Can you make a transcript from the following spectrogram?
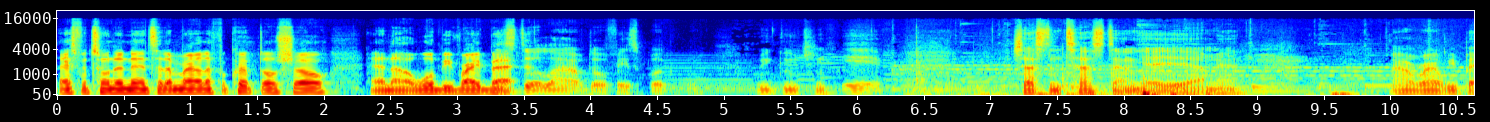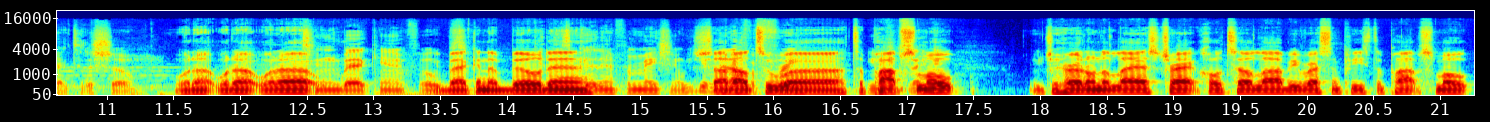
thanks for tuning in to the Maryland for Crypto show, and uh, we'll be right We back. still live though, Facebook. We Gucci. Yeah. Testing, testing. Yeah, yeah, man. All right, we back to the show. What up? What up? What up? Tune back in, folks. We back in the building. good information. We Shout it out to free. uh to You Pop what I'm saying? Smoke, which you heard on the last track, Hotel Lobby. Rest in peace to Pop Smoke.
